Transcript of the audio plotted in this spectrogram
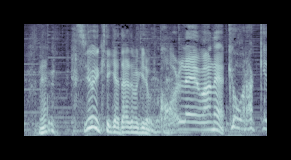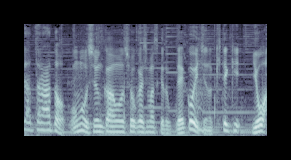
ね。強い汽笛は誰でもできるこれはね今日はラッキーだったなと思う瞬間を紹介しますけどレコイチの汽笛弱。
